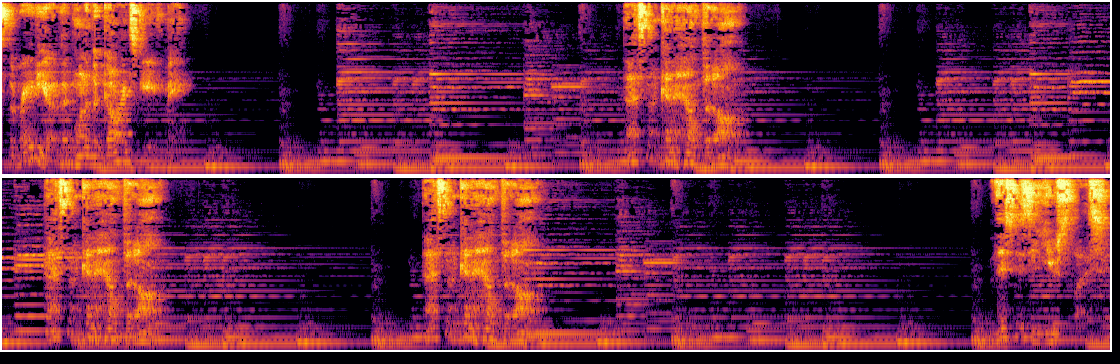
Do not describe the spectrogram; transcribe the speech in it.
it's the radio that one of the guards gave me. That's not gonna help at all. That's not gonna help at all. That's not gonna help at all. This is useless.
